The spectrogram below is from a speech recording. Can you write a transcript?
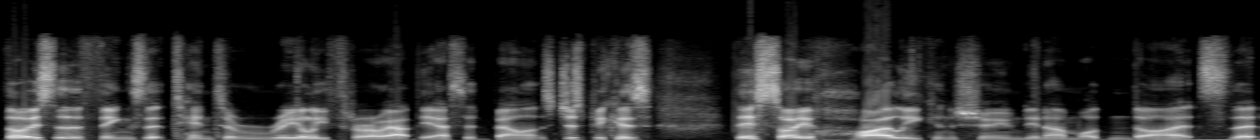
Those are the things that tend to really throw out the acid balance, just because they're so highly consumed in our modern diets that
